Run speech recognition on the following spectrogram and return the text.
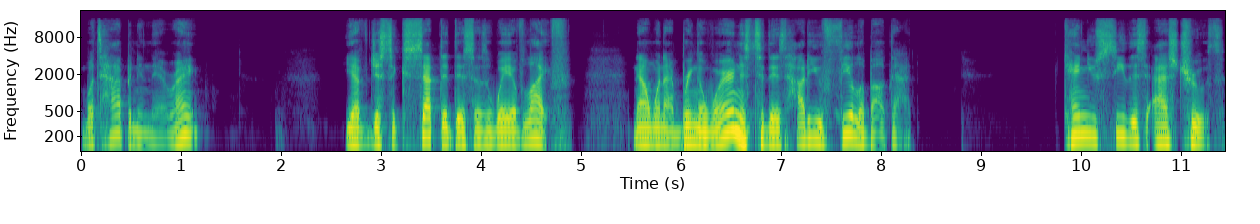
What's happening there, right? You have just accepted this as a way of life. Now, when I bring awareness to this, how do you feel about that? Can you see this as truth?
